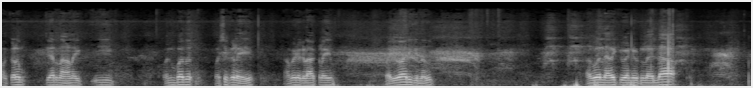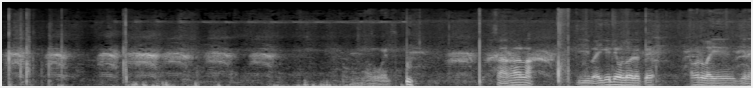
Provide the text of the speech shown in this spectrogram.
മക്കളും ചേർന്നാണ് ഈ ഒൻപത് പശുക്കളെയും അവയുടെ കിടാക്കളെയും പരിപാലിക്കുന്നത്. അതുപോലെ തന്നെ അവയ്ക്ക് വേണ്ടിയിട്ടുള്ള എല്ലാ സാധാരണ ഈ വൈകല്യമുള്ളവരൊക്കെ അവർ ഇങ്ങനെ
